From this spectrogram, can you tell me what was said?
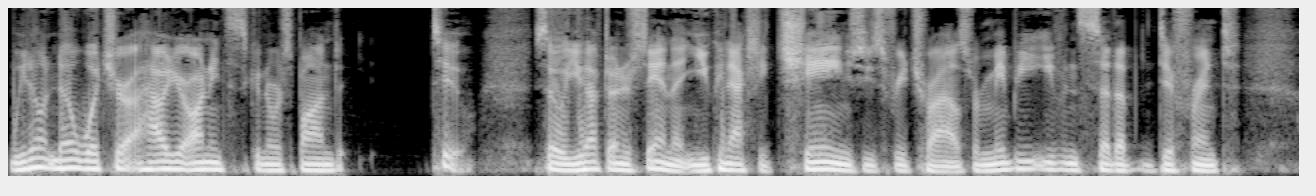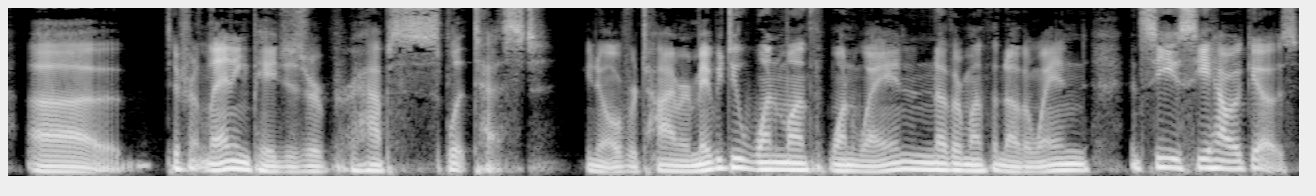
we don't know what your how your audience is going to respond to. So you have to understand that you can actually change these free trials, or maybe even set up different uh, different landing pages, or perhaps split test you know over time or maybe do one month one way and another month another way and, and see see how it goes.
